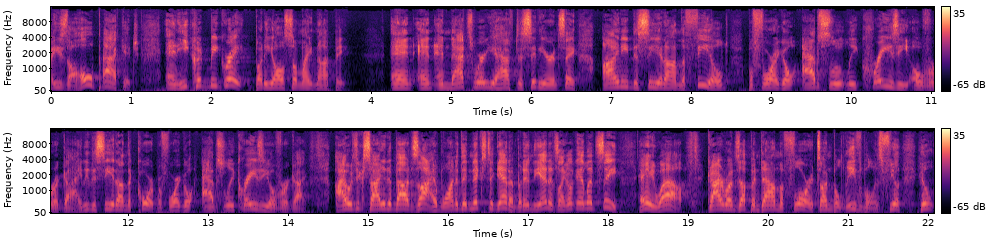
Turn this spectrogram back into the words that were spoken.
he's the whole package, and he could be great, but he also might not be. And, and and that's where you have to sit here and say, I need to see it on the field before I go absolutely crazy over a guy. I need to see it on the court before I go absolutely crazy over a guy. I was excited about Zion. I wanted the Knicks to get him, but in the end, it's like, okay, let's see. Hey, wow, guy runs up and down the floor. It's unbelievable. His field, he'll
